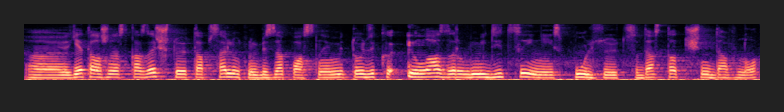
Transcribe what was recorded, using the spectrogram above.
Э, я должна сказать, что это абсолютно безопасная методика, и лазеры в медицине используются достаточно давно,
